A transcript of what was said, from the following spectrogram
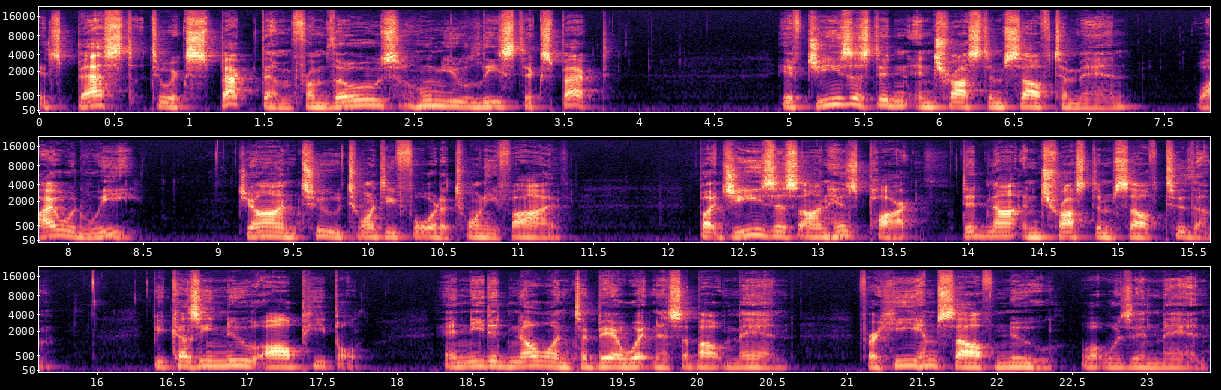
it's best to expect them from those whom you least expect. If Jesus didn't entrust himself to man, why would we? John 2 24 to 25. But Jesus, on his part, did not entrust himself to them, because he knew all people, and needed no one to bear witness about man, for he himself knew what was in man.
